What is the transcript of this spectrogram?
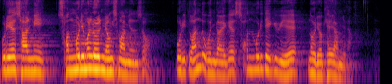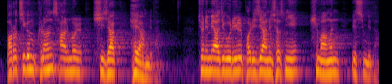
우리의 삶이 선물임을 늘 명심하면서 우리 또한 누군가에게 선물이 되기 위해 노력해야 합니다. 바로 지금 그런 삶을 시작해야 합니다. 주님이 아직 우리를 버리지 않으셨으니 희망은 있습니다.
